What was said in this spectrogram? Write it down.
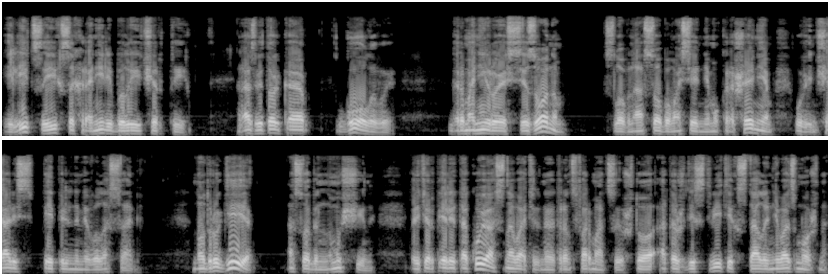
и лица их сохранили былые черты. Разве только головы, гармонируя с сезоном, словно особым осенним украшением, увенчались пепельными волосами. Но другие, особенно мужчины, претерпели такую основательную трансформацию, что отождествить их стало невозможно.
